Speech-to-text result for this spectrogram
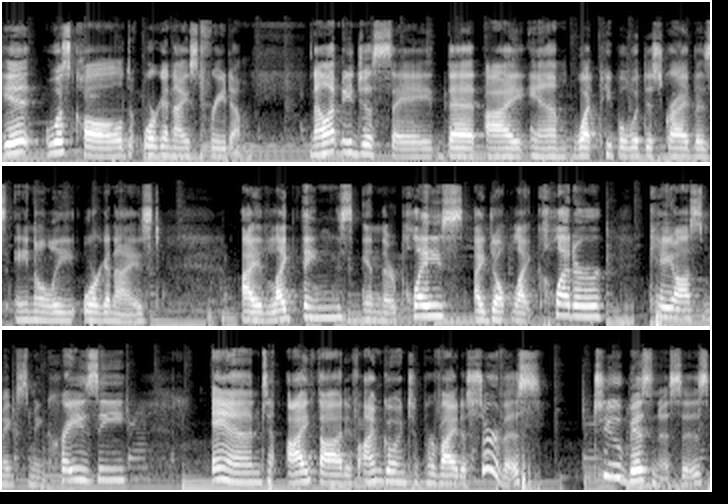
it was called Organized Freedom. Now, let me just say that I am what people would describe as anally organized. I like things in their place. I don't like clutter. Chaos makes me crazy. And I thought if I'm going to provide a service to businesses,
